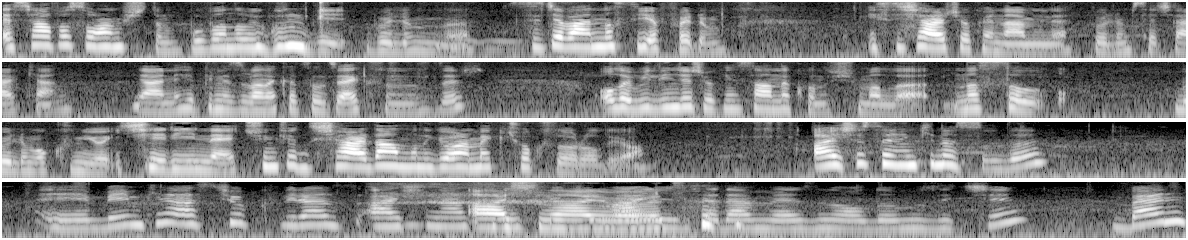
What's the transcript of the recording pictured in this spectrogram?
etrafa sormuştum. Bu bana uygun bir bölüm mü? Sizce ben nasıl yaparım? İstişare çok önemli bölüm seçerken. Yani hepiniz bana katılacaksınızdır. Olabildiğince çok insanla konuşmalı. Nasıl bölüm okunuyor, içeriği ne? Çünkü dışarıdan bunu görmek çok zor oluyor. Ayşe seninki nasıldı? Ee, benimkine az çok biraz aşina Aşinayım, evet. liseden mezun olduğumuz için. Ben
